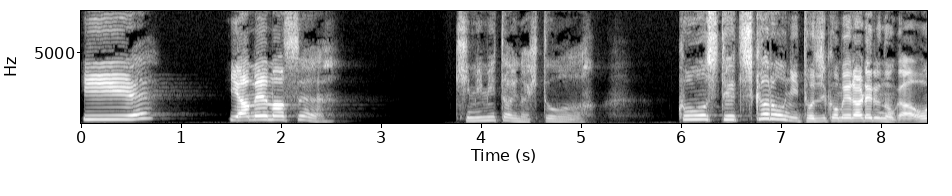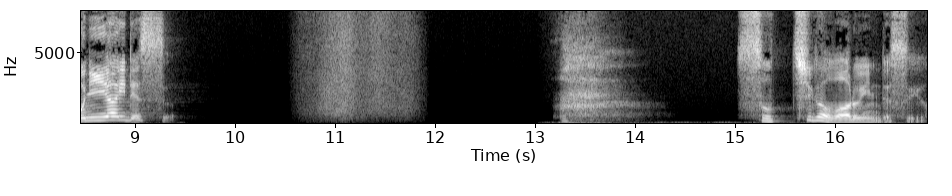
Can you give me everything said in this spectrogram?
いいえ、やめません。君みたいな人は、こうして地下牢に閉じ込められるのがお似合いです。そっちが悪いんですよ。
